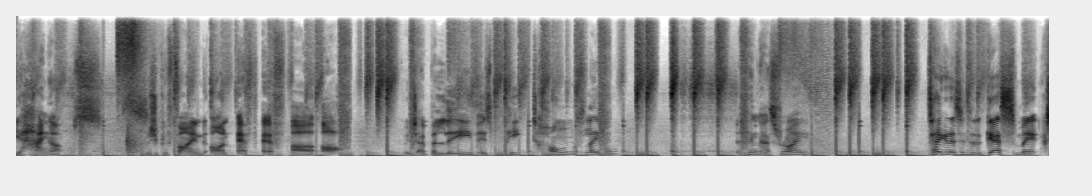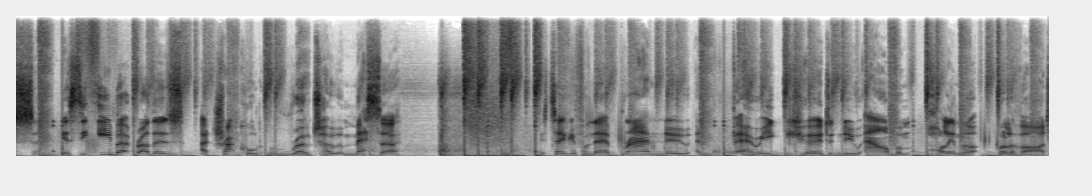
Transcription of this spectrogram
Your Hang Ups, which you can find on FFRR, which I believe is Pete Tong's label. I think that's right. Taking us into the guest mix is the Ebert Brothers, a track called Roto Messer. Taken from their brand new and very good new album, Polymer Boulevard,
